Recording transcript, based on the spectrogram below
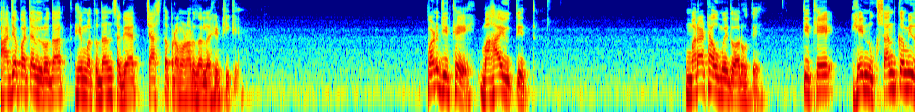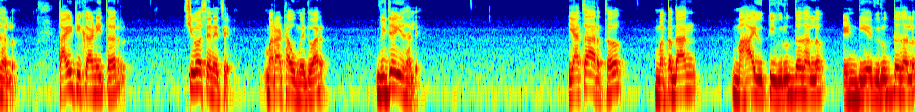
भाजपाच्या विरोधात हे मतदान सगळ्यात जास्त प्रमाणावर झालं हे ठीक आहे. पण जिथे महायुतीत मराठा उमेदवार होते तिथे हे नुकसान कमी झालं. काही ठिकाणी तर शिवसेनेचे मराठा उमेदवार विजयी झाले. याचा अर्थ मतदान महायुती विरुद्ध झालं एन डी ए विरुद्ध झालं.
